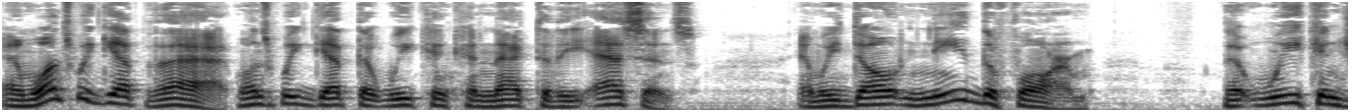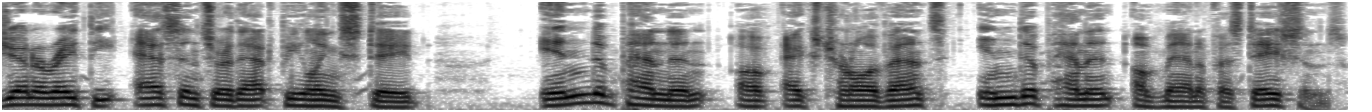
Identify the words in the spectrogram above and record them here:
And once we get that, once we get that we can connect to the essence and we don't need the form, that we can generate the essence or that feeling state independent of external events, independent of manifestations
